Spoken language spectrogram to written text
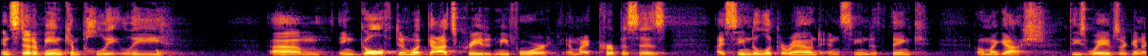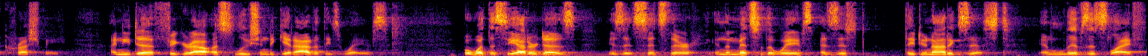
Instead of being completely um, engulfed in what God's created me for and my purposes, I seem to look around and seem to think, oh my gosh, these waves are going to crush me. I need to figure out a solution to get out of these waves. But what the sea otter does is it sits there in the midst of the waves as if they do not exist and lives its life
